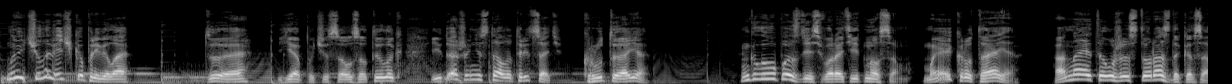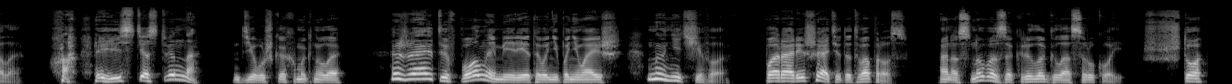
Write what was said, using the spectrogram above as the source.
но и человечка привела». «Да», — я почесал затылок и даже не стал отрицать. «Крутая». Глупо здесь воротить носом. Мэй крутая. Она это уже сто раз доказала. Ха, естественно, девушка хмыкнула. Жаль, ты в полной мере этого не понимаешь. Ну ничего. Пора решать этот вопрос. Она снова закрыла глаз рукой. Что?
